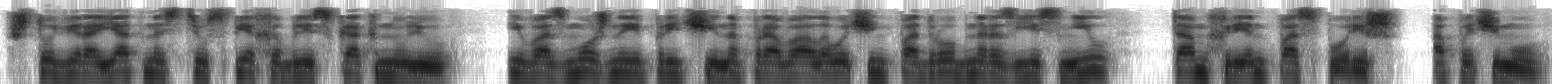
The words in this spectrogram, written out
что вероятность успеха близка к нулю, и возможные причины провала очень подробно разъяснил, там хрен поспоришь. А почему?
